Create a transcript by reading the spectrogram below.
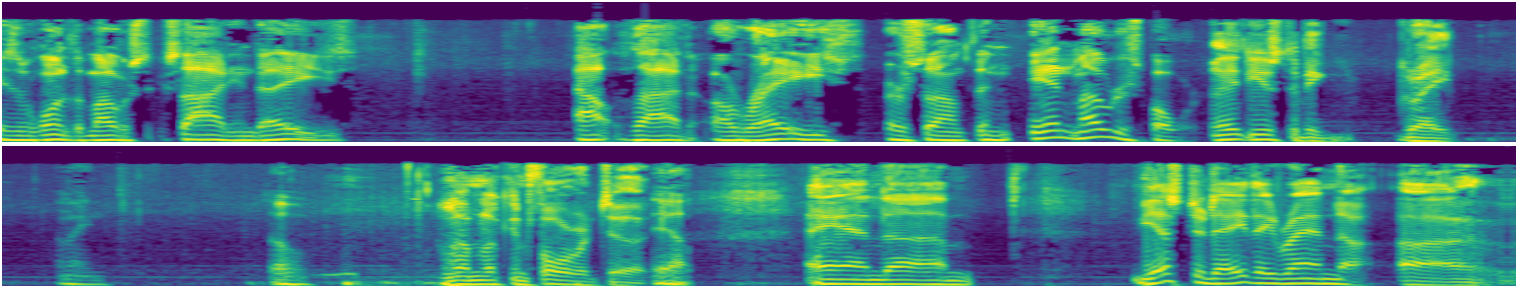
is one of the most exciting days outside a race or something in motorsport. It used to be great. I mean, so Well, I'm looking forward to it. And um, yesterday they ran, uh,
